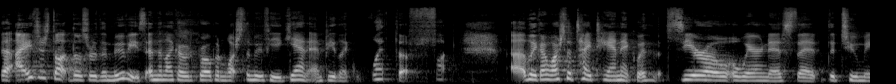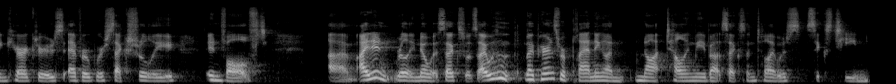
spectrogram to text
that I just thought those were the movies. And then like I would grow up and watch the movie again and be like, what the fuck? Uh, like I watched the Titanic with zero awareness that the two main characters ever were sexually involved. Um, I didn't really know what sex was. I wasn't. My parents were planning on not telling me about sex until I was 16,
